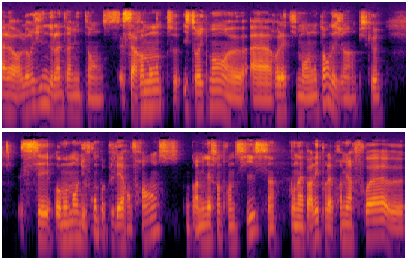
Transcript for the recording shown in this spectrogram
Alors, l'origine de l'intermittence, ça remonte historiquement euh, à relativement longtemps déjà, hein, puisque c'est au moment du Front populaire en France, donc en 1936, qu'on a parlé pour la première fois euh,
